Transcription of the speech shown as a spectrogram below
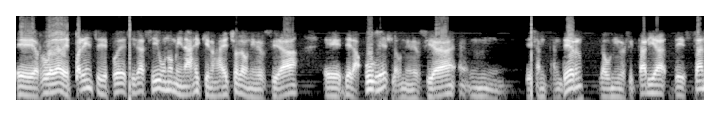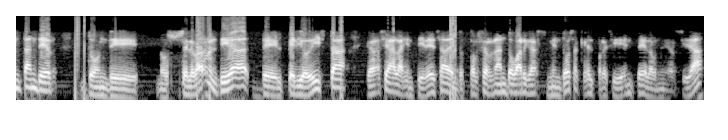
eh, rueda de prensa, y se puede decir así, un homenaje que nos ha hecho la Universidad eh, de la UES, la Universidad mm, de Santander, la Universitaria de Santander, donde nos celebraron el Día del Periodista gracias a la gentileza del doctor Fernando Vargas Mendoza, que es el presidente de la universidad,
